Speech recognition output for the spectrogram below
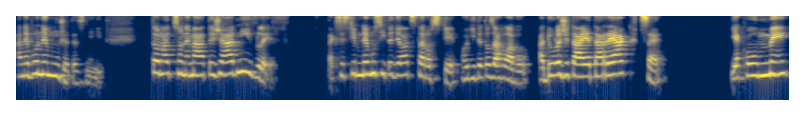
anebo nemůžete změnit to, na co nemáte žádný vliv, tak si s tím nemusíte dělat starosti, hodíte to za hlavu. A důležitá je ta reakce, jakou my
